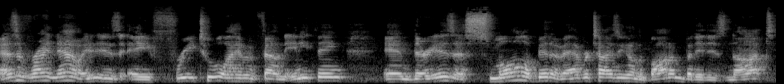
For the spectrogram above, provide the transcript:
as of right now, it is a free tool. I haven't found anything, and there is a small bit of advertising on the bottom, but it is not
